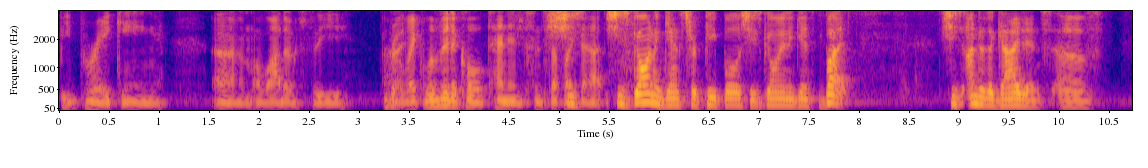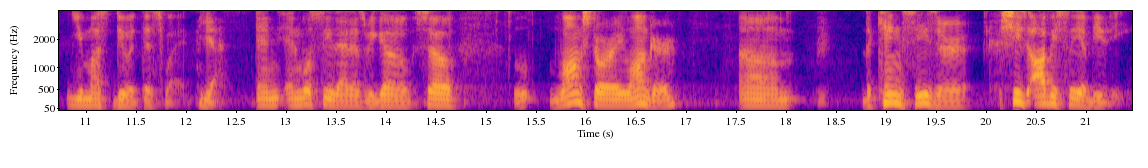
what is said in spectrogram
be, breaking um, a lot of the uh, Right. like Levitical tenets and stuff she's like that. she's going against her people. She's going against, but she's under the guidance of you must do it this way." Yeah. and and we'll see that as we go. So, l- long story longer. Um, the King Caesar, she's obviously a beauty.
